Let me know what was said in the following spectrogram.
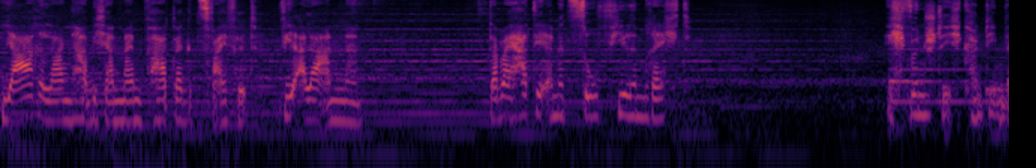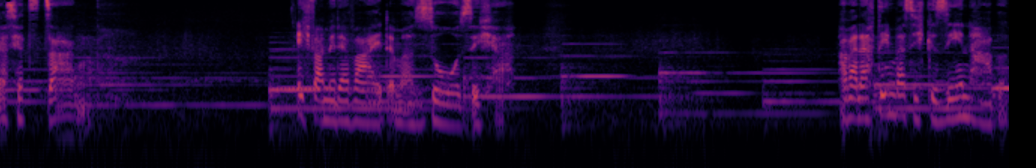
Jahrelang habe ich an meinem Vater gezweifelt, wie alle anderen. Dabei hatte er mit so vielem Recht. Ich wünschte, ich könnte ihm das jetzt sagen. Ich war mir der Wahrheit immer so sicher. Aber nach dem, was ich gesehen habe,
